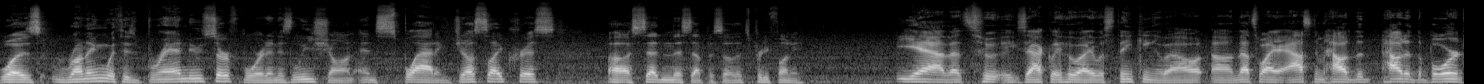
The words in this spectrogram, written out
was running with his brand new surfboard and his leash on and splatting, just like Chris uh, said in this episode. That's pretty funny. Yeah that's who exactly who i was thinking about um, that's why i asked him how did how did the board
